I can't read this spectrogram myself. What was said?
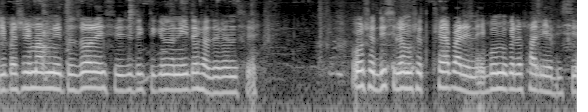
যে মামনি তো জ্বর যে দেখতে কেমন দেখা যাবে দিছিলাম ওষুধ পারে নাই, বমি করে ফালিয়ে দিছে।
